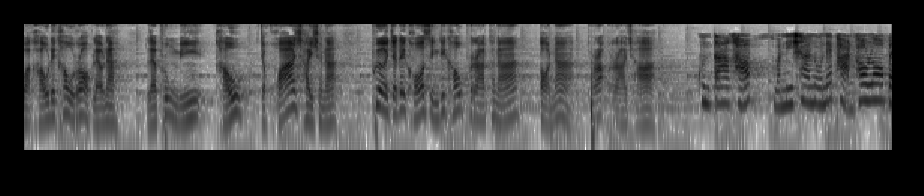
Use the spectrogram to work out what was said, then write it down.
ว่าเขาได้เข้ารอบแล้วนะ และพรุ่งนี้เขาจะคว้าชัยชนะ เพื่อจะได้ขอสิ่งที่เขาปรารถนาต่อหน้าพระราชา คุณตาครับ วันนี้ชานนท์ได้ผ่านเข้ารอบไป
